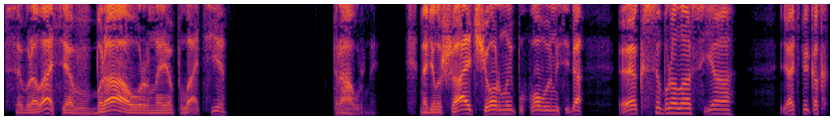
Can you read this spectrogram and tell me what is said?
собралась в браурное платье, траурная. Надела шаль черную пуховую на себя. Эк, собралась я, я теперь как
